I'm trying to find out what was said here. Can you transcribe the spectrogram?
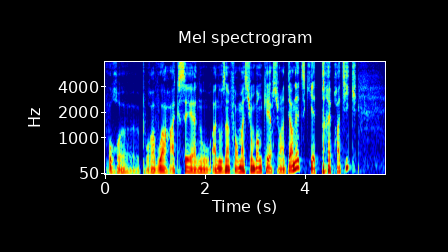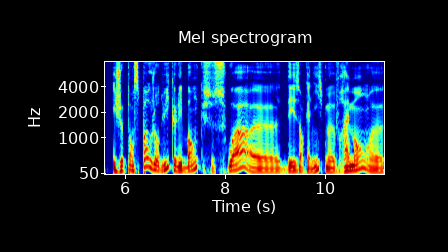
pour, pour avoir accès à nos, à nos informations bancaires sur Internet, ce qui est très pratique. Et je ne pense pas aujourd'hui que les banques soient des organismes vraiment,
